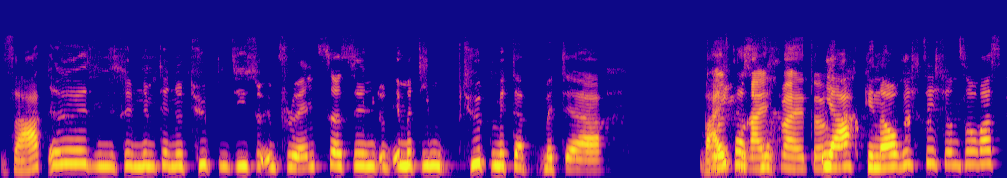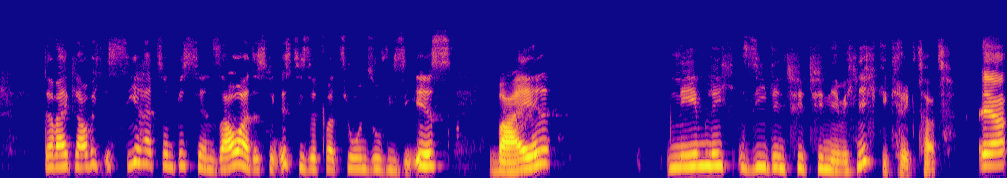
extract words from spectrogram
sagt, äh, sie nimmt ja nur Typen, die so Influencer sind und immer die Typen mit der, mit der weitesten Reichweite. ja, genau richtig und sowas. Dabei, glaube ich, ist sie halt so ein bisschen sauer. Deswegen ist die Situation so, wie sie ist, weil nämlich sie den Chichi nämlich nicht gekriegt hat. Ja,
